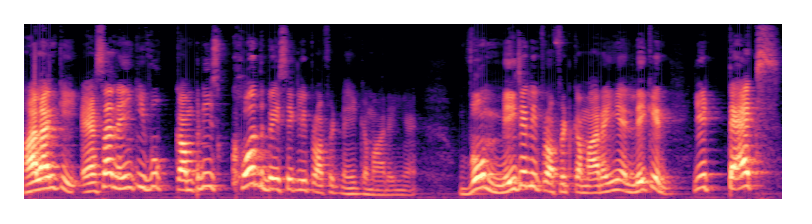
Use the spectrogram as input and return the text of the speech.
हालाँकि ऐसा नहीं कि वो कंपनीज़ खुद बेसिकली प्रॉफिट नहीं कमा रही हैं। वो मेजरली प्रॉफिट कमा रही हैं, लेकिन ये टैक्स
